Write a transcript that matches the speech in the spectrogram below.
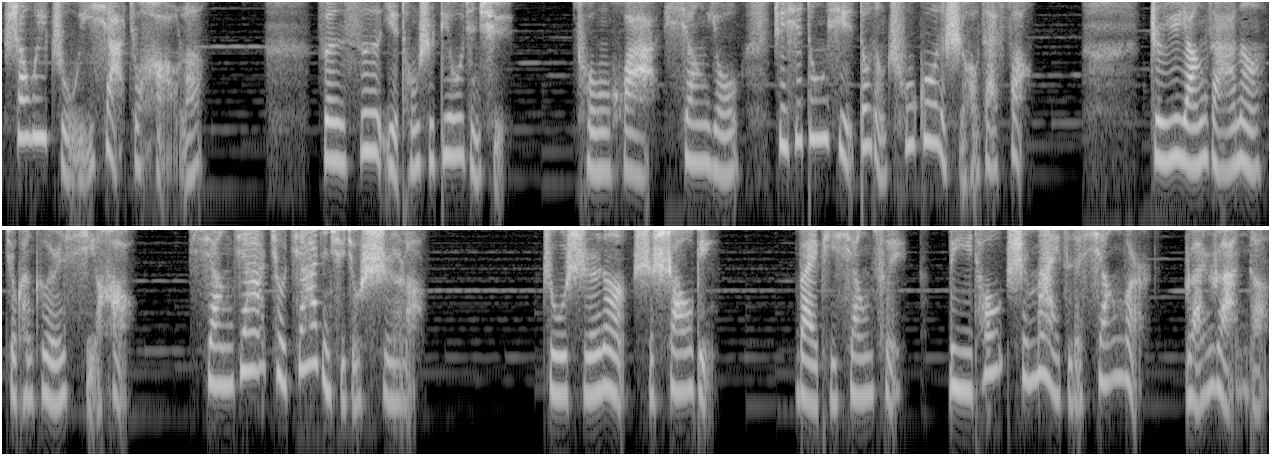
稍微煮一下就好了。粉丝也同时丢进去，葱花、香油这些东西都等出锅的时候再放。至于羊杂呢，就看个人喜好，想加就加进去就是了。主食呢是烧饼，外皮香脆，里头是麦子的香味儿，软软的。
